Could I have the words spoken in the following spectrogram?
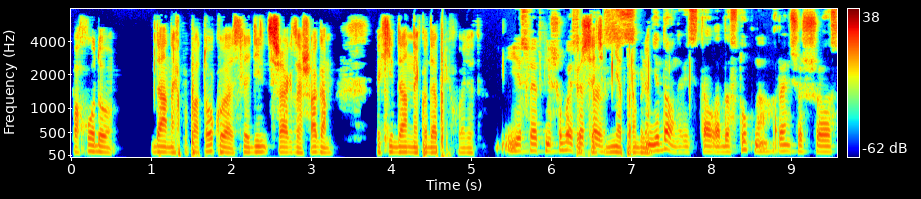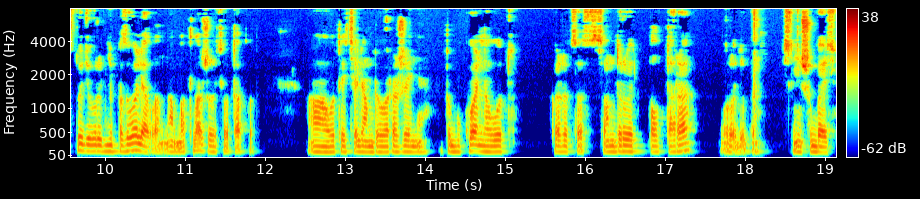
по ходу данных по потоку следить шаг за шагом, какие данные куда приходят. Если это не ошибаюсь, это с этим нет проблем. недавно ведь стало доступно. Раньше же студия вроде не позволяла нам отлаживать вот так вот а, вот эти лямбда выражения. Это буквально вот, кажется, с Android полтора вроде бы, если не ошибаюсь.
